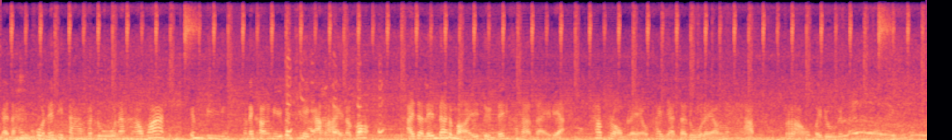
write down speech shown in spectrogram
อยากจะให้ทุกคนได้ติดตามกันดูนะคะว่า MV ในครั้งนี้เป็นเพลงอะไร แล้วก็ไอจะเล่นได้ไหมตื่นเต้นขนาดไหนเนี่ยถ้าพร้อมแล้วใครอยากจะดูแล้วนะครับเราไปดูกันเลย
